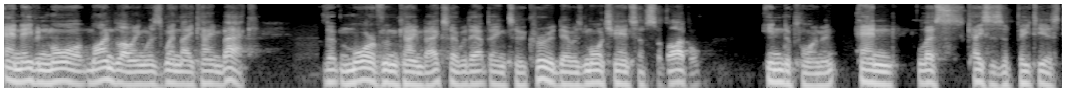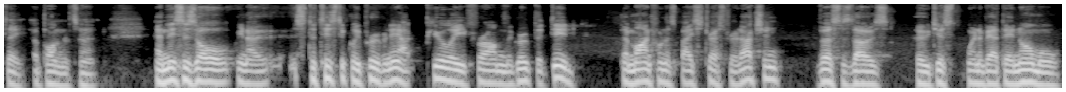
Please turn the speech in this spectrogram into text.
And even more mind blowing was when they came back, that more of them came back. So, without being too crude, there was more chance of survival in deployment and less cases of PTSD upon return. And this is all, you know, statistically proven out purely from the group that did the mindfulness based stress reduction versus those who just went about their normal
